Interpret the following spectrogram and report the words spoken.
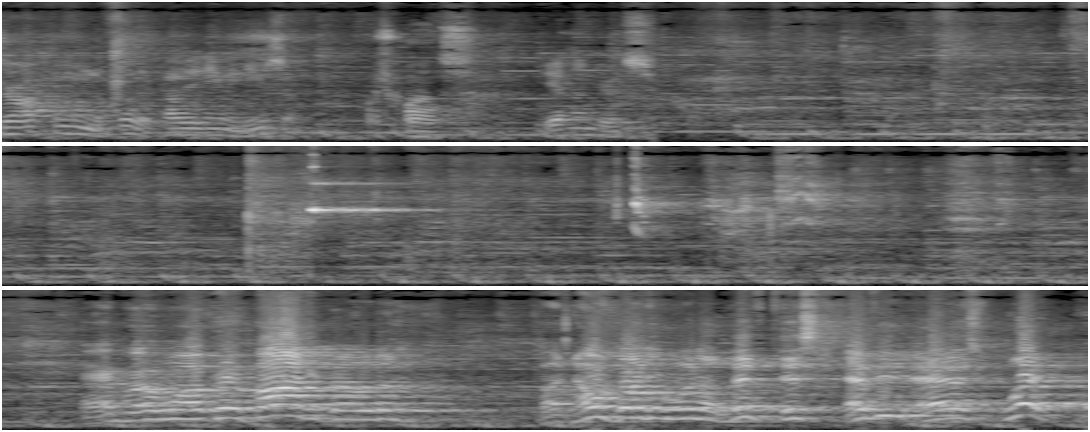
Dropped them on the floor. They probably didn't even use them. Which ones? The hundreds. Everyone want to be a bodybuilder, but nobody want to lift this heavy ass weight.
